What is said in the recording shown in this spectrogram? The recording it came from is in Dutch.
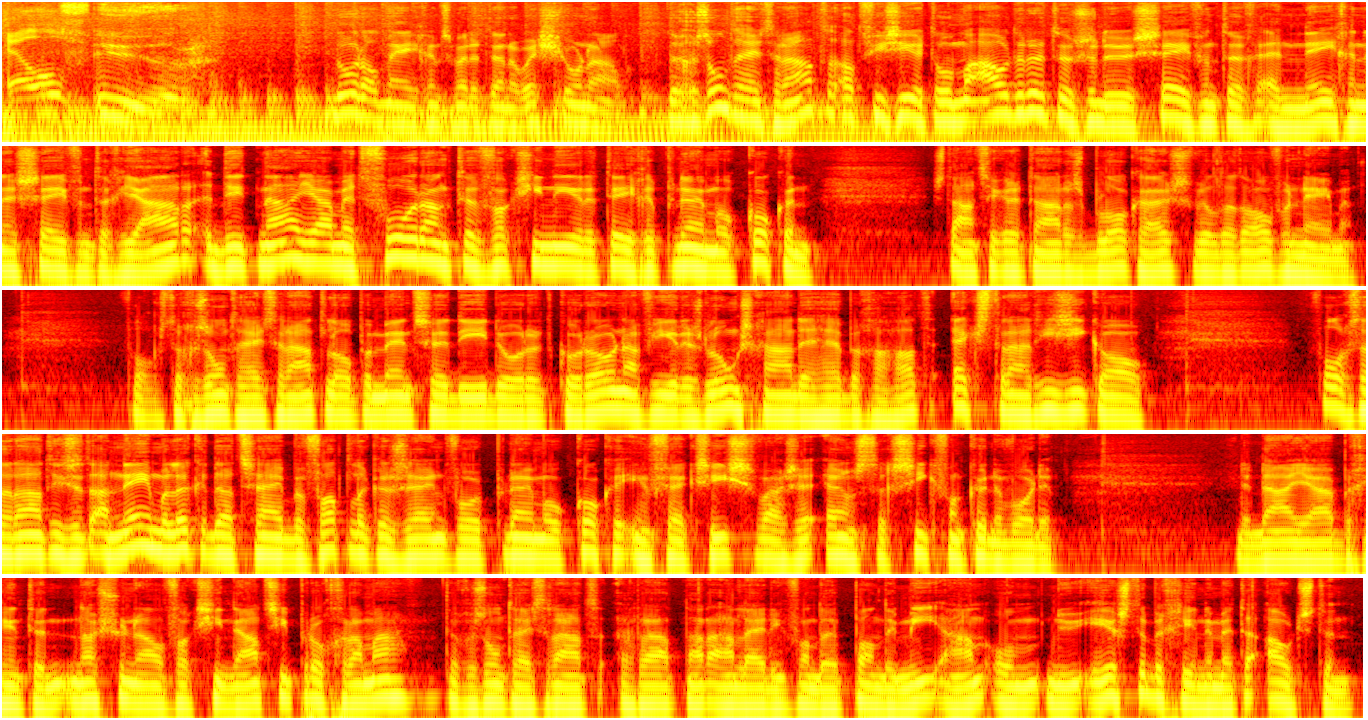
11 uur. Door Almegens met het NOS-journaal. De Gezondheidsraad adviseert om ouderen tussen de 70 en 79 jaar... dit najaar met voorrang te vaccineren tegen pneumokokken. Staatssecretaris Blokhuis wil dat overnemen. Volgens de Gezondheidsraad lopen mensen die door het coronavirus longschade hebben gehad... extra risico. Volgens de raad is het aannemelijk dat zij bevattelijker zijn voor pneumokokkeninfecties... waar ze ernstig ziek van kunnen worden. In het najaar begint een nationaal vaccinatieprogramma. De Gezondheidsraad raadt naar aanleiding van de pandemie aan om nu eerst te beginnen met de oudsten.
